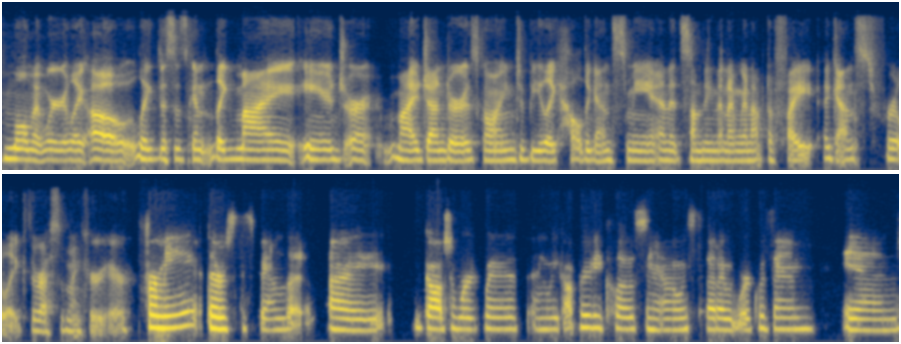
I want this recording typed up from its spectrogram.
moment where you're like oh like this is gonna like my age or my gender is going to be like held against me and it's something that i'm gonna have to fight against for like the rest of my career for me, there's this band that I got to work with, and we got pretty close, and I always thought I would work with them. And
